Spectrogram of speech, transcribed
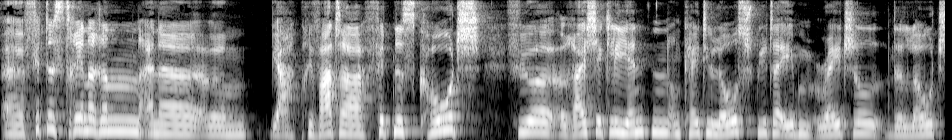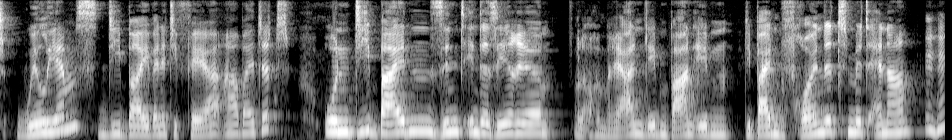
äh, Fitnesstrainerin, eine ähm, ja, privater Fitnesscoach, für reiche Klienten und Katie Lowe's spielt da eben Rachel DeLoach Williams, die bei Vanity Fair arbeitet. Und die beiden sind in der Serie oder auch im realen Leben waren eben die beiden befreundet mit Anna. Mhm.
